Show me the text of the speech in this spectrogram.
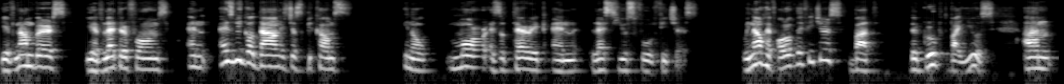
you have numbers, you have letter forms, and as we go down, it just becomes, you know, more esoteric and less useful features. We now have all of the features, but they're grouped by use. Um,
